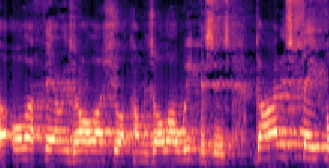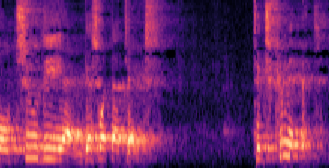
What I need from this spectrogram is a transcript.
uh, all our failings and all our shortcomings, all our weaknesses, God is faithful to the end. Guess what that takes? It takes commitment.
